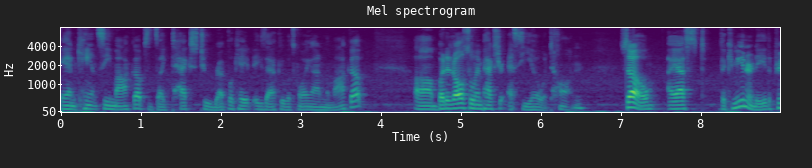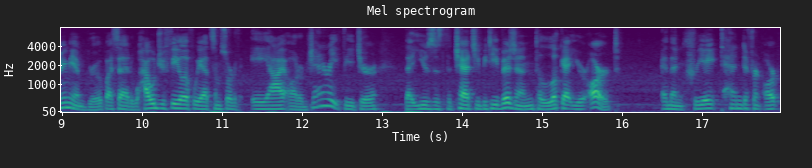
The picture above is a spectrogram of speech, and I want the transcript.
and can't see mockups. It's like text to replicate exactly what's going on in the mockup. Um, but it also impacts your SEO a ton. So I asked the community, the premium group, I said, how would you feel if we had some sort of AI auto generate feature that uses the ChatGPT vision to look at your art and then create 10 different art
